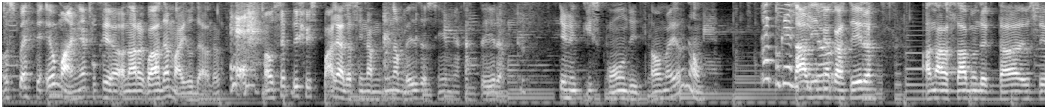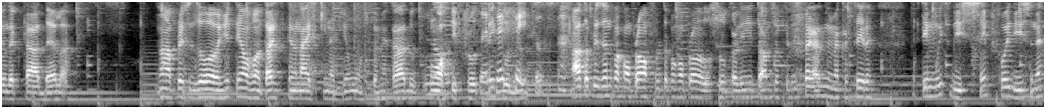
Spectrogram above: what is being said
os pertences. Eu mais, né? Porque a Nara guarda mais o dela, né? É. Mas eu sempre deixo espalhado assim na, na mesa, assim, a minha carteira. Tem gente que esconde e tal, mas eu não. É porque a gente Tá ali não... minha carteira, a Nara sabe onde é que tá, eu sei onde é que tá a dela. Ah, precisou, a gente tem uma vantagem que tem na esquina aqui um supermercado com Nossa, hortifruti, é tem tudo. né? perfeito. Ah, tô precisando pra comprar uma fruta, pra comprar o suco ali e tal, não sei o que. Pegar na minha carteira. Tem muito disso, sempre foi disso, né?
